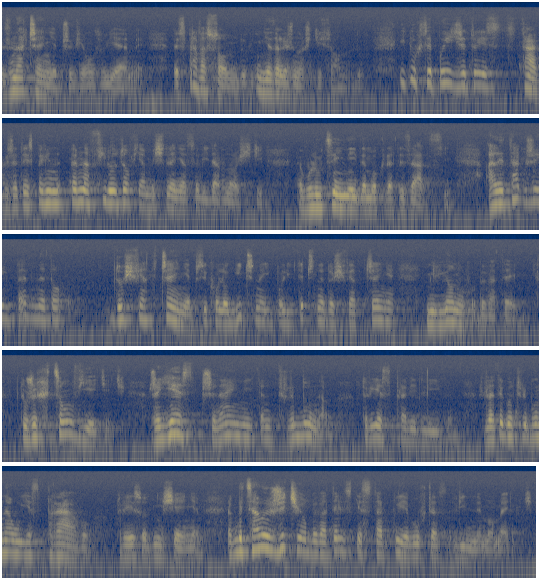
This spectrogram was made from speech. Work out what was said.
znaczenie przywiązujemy, sprawa sądów i niezależności sądów. I tu chcę powiedzieć, że to jest tak, że to jest pewien, pewna filozofia myślenia Solidarności, ewolucyjnej demokratyzacji, ale także i pewne to doświadczenie psychologiczne i polityczne doświadczenie milionów obywateli, którzy chcą wiedzieć, że jest przynajmniej ten trybunał, który jest sprawiedliwym, że dla tego trybunału jest prawo, które jest odniesieniem. Jakby całe życie obywatelskie startuje wówczas w innym momencie.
